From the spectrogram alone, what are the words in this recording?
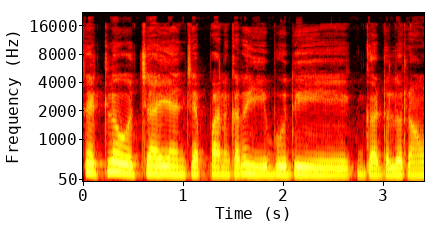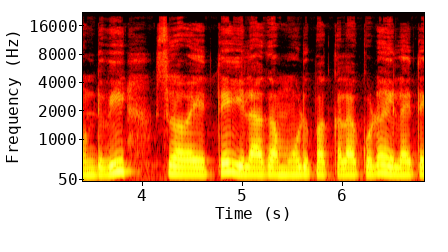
సెట్లో వచ్చాయి అని చెప్పాను కదా ఈ బూది గడ్డలు రౌండ్వి. సో అవైతే ఇలాగ మూడు పక్కల కూడా ఇలా అయితే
